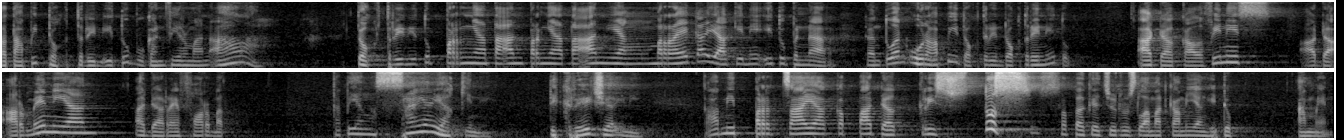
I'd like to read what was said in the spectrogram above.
Tetapi doktrin itu bukan firman Allah. Doktrin itu pernyataan-pernyataan yang mereka yakini itu benar. Dan Tuhan urapi doktrin-doktrin itu. Ada Calvinis, ada Armenian, ada Reformat. Tapi yang saya yakini di gereja ini, kami percaya kepada Kristus sebagai juru selamat kami yang hidup. Amin.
